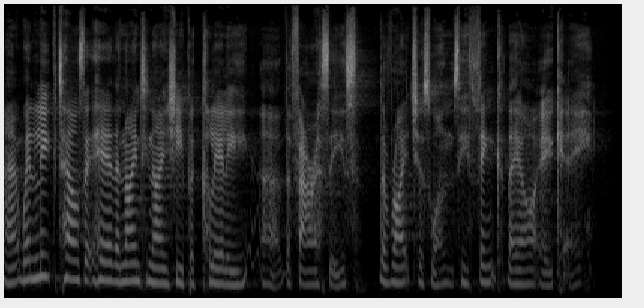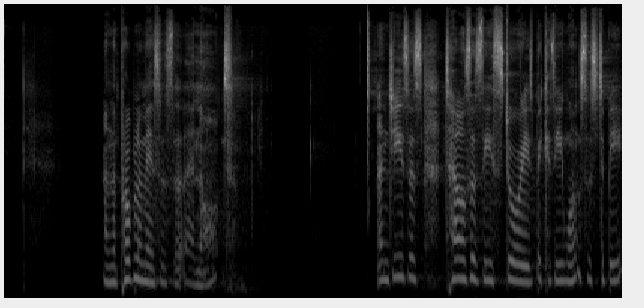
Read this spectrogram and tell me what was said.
Uh, when Luke tells it here, the 99 sheep are clearly uh, the Pharisees, the righteous ones who think they are okay. And the problem is, is that they're not. And Jesus tells us these stories because he wants us to be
